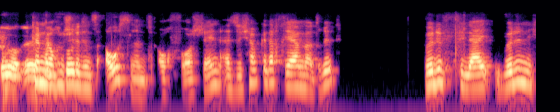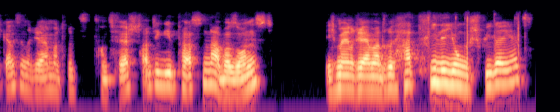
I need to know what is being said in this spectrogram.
Also, äh, Können wir auch einen Schritt ins Ausland auch vorstellen. Also ich habe gedacht, Real Madrid würde vielleicht, würde nicht ganz in Real Madrids Transferstrategie passen, aber sonst, ich meine, Real Madrid hat viele junge Spieler jetzt.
